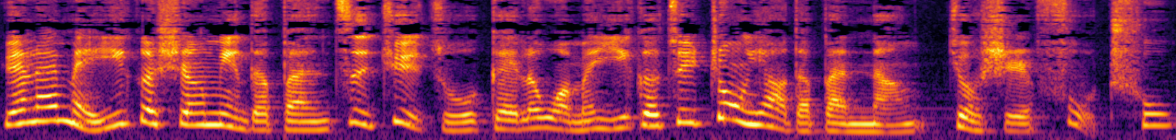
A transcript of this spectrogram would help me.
原来每一个生命的本自具足，给了我们一个最重要的本能，就是付出。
